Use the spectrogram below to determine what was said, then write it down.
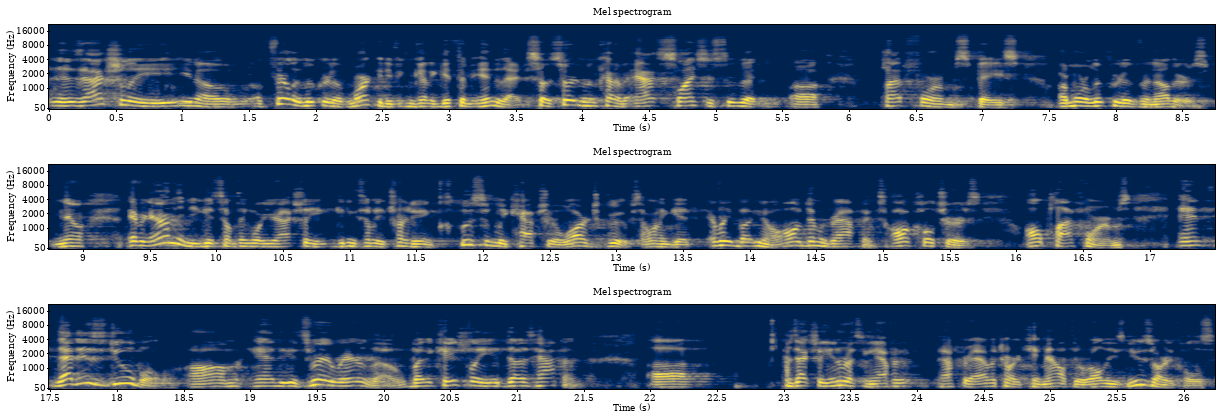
is actually, you know, a fairly lucrative market if you can kind of get them into that. So certain kind of slices through that uh, platform space are more lucrative than others. Now, every now and then you get something where you're actually getting somebody trying to inclusively capture large groups. I want to get everybody, you know, all demographics, all cultures, all platforms, and that is doable. Um, and it's very rare though, but occasionally it does happen. Uh, it was actually interesting after, after Avatar came out, there were all these news articles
